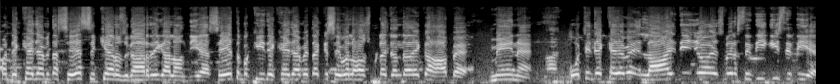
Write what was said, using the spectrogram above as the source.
ਪਰ ਦੇਖਿਆ ਜਾਵੇ ਤਾਂ ਸਿਹਤ ਸਿੱਖਿਆ ਰੋਜ਼ਗਾਰ ਦੀ ਗੱਲ ਆਉਂਦੀ ਹੈ। ਸਿਹਤ ਪੱਕੀ ਦੇਖਿਆ ਜਾਵੇ ਤਾਂ ਕਿ ਸਿਵਲ ਹਸਪੀਟਲ ਜਲੰਧਰ ਦਾ ਇੱਕ ਹੱਬ ਹੈ ਮੇਨ ਹੈ। ਉੱਥੇ ਦੇਖਿਆ ਜਾਵੇ ਇਲਾਜ ਦੀ ਜੋ ਇਸ ਵੇਲੇ ਸਥਿਤੀ ਕੀ ਸਥਿਤੀ ਹੈ?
